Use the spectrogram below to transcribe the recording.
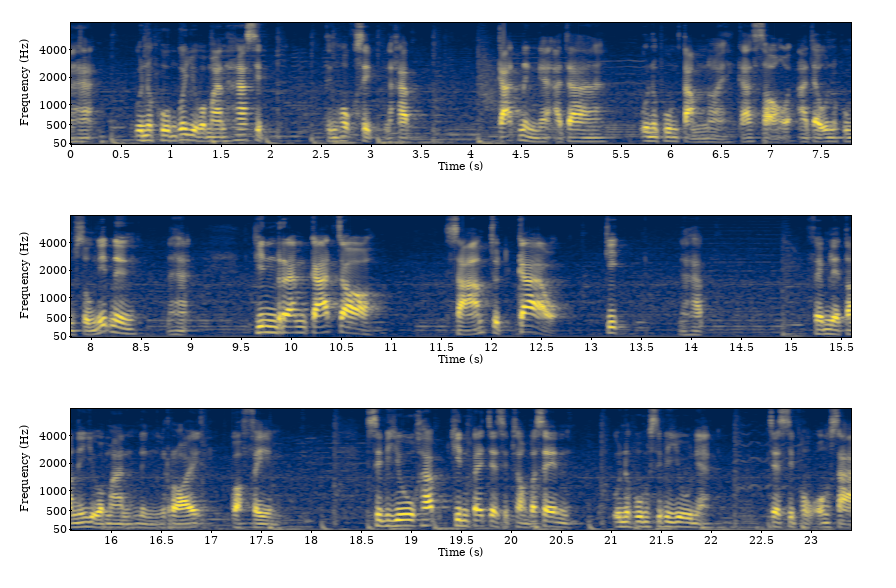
นะฮะ อุณหภูมิก็อยู่ประมาณ 50 ถึง 60 นะครับ การ์ด1เนี่ยอาจจะอุณหภูมิต่ำหน่อย การ์ด2อาจจะอุณหภูมิสูงนิดนึงนะฮะ กินแรมการ์ดจอ 3.9 กิกนะครับ เฟรมเรทตอนนี้อยู่ประมาณ 100 กว่าเฟรม CPU ครับ กินไป 72% อุณหภูมิ CPU เนี่ย 76 องศา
